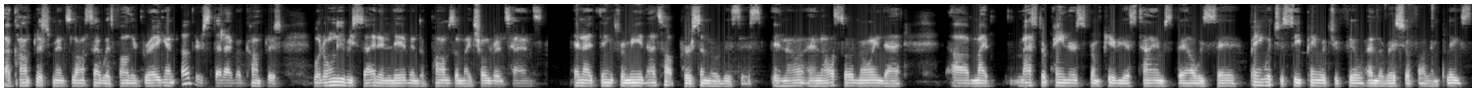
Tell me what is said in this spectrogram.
accomplishments alongside with Father Greg and others that I've accomplished would only reside and live in the palms of my children's hands. And I think for me, that's how personal this is, you know, and also knowing that uh, my master painters from previous times, they always say, paint what you see, paint what you feel, and the rest shall fall in place.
